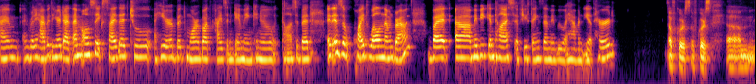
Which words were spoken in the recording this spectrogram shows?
I'm, I'm really happy to hear that. I'm also excited to hear a bit more about Kaizen Gaming. Can you tell us a bit? It is a quite well-known brand, but uh, maybe you can tell us a few things that maybe we haven't yet heard. Of course, of course. Um,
